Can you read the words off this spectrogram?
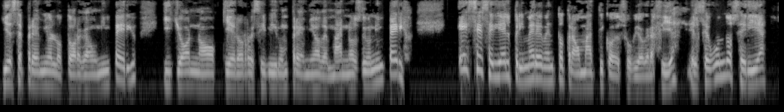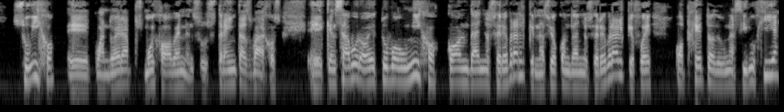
y este premio lo otorga un imperio y yo no quiero recibir un premio de manos de un imperio. Ese sería el primer evento traumático de su biografía. El segundo sería su hijo, eh, cuando era pues, muy joven, en sus treintas bajos, eh, Kensaburo eh, tuvo un hijo con daño cerebral, que nació con daño cerebral, que fue objeto de una cirugía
